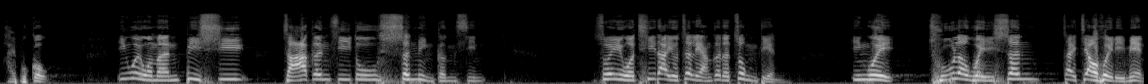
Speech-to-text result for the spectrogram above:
还不够，因为我们必须扎根基督，生命更新。所以我期待有这两个的重点，因为除了尾声在教会里面，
